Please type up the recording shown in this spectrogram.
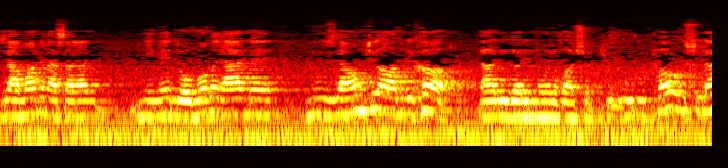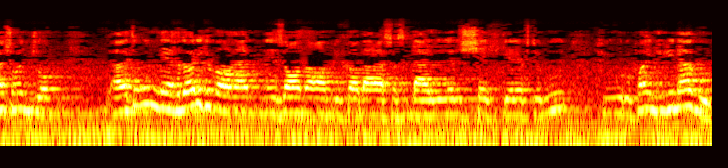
زمان مثلا نیمه دوم قرن 19 هم توی آمریکا بردهداری ملغا شد. تو اروپا اصولا شما جم... البته اون مقداری که واقعا نظام آمریکا بر اساس بردهداری شکل گرفته بود توی اروپا اینجوری نبود.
